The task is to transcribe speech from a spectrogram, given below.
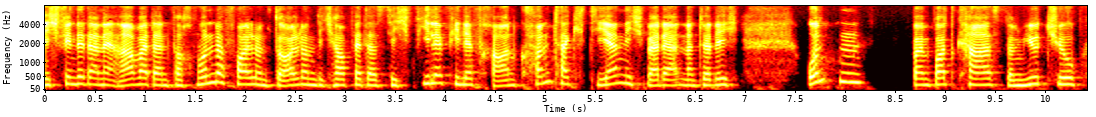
ich finde deine Arbeit einfach wundervoll und toll und ich hoffe, dass dich viele, viele Frauen kontaktieren. Ich werde natürlich unten beim Podcast, beim YouTube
